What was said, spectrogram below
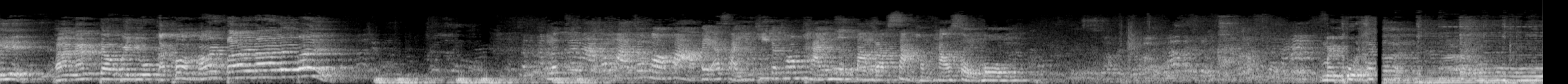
ดี ถ้างั้นเจ้าไปอยู่กับท่อมน้อยปลายนาเลยไปรจนาก็พาเจ้าเงาะป่าไปอาศัยอยู่ที่กระท่อมท้ายเมืองตามรับสั่งของเท้าวโสมงไม่พูดสักเ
